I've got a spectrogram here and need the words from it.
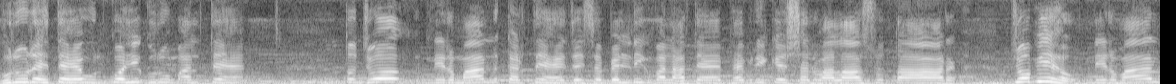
गुरु रहते हैं, उनको ही गुरु मानते हैं। तो जो निर्माण करते हैं, जैसे बिल्डिंग बनाते हैं, फैब्रिकेशन वाला, सुतार, जो भी हो, निर्माण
